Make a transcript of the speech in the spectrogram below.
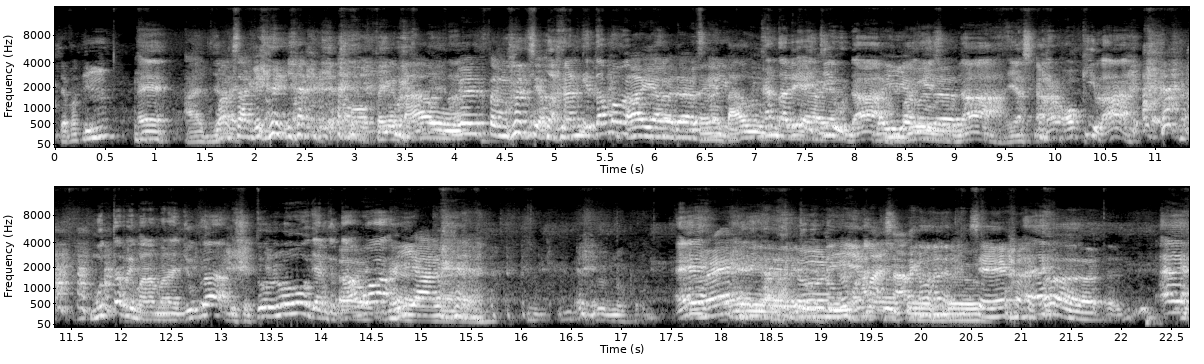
Siapa Ki? eh aja. Maksa kayaknya. Oh, pengen tahu. Gue ketemu si Oki. Kan kita mau Oh iya betul. Pengen tahu. Kan tadi Iya, Eci iya. udah, Iya, bener. udah. Ya sekarang Oki lah. Muter di mana-mana juga. Di situ lu jangan ketawa. Iya. Eh, Eh, tuh Iya, masalah. Si- eh.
